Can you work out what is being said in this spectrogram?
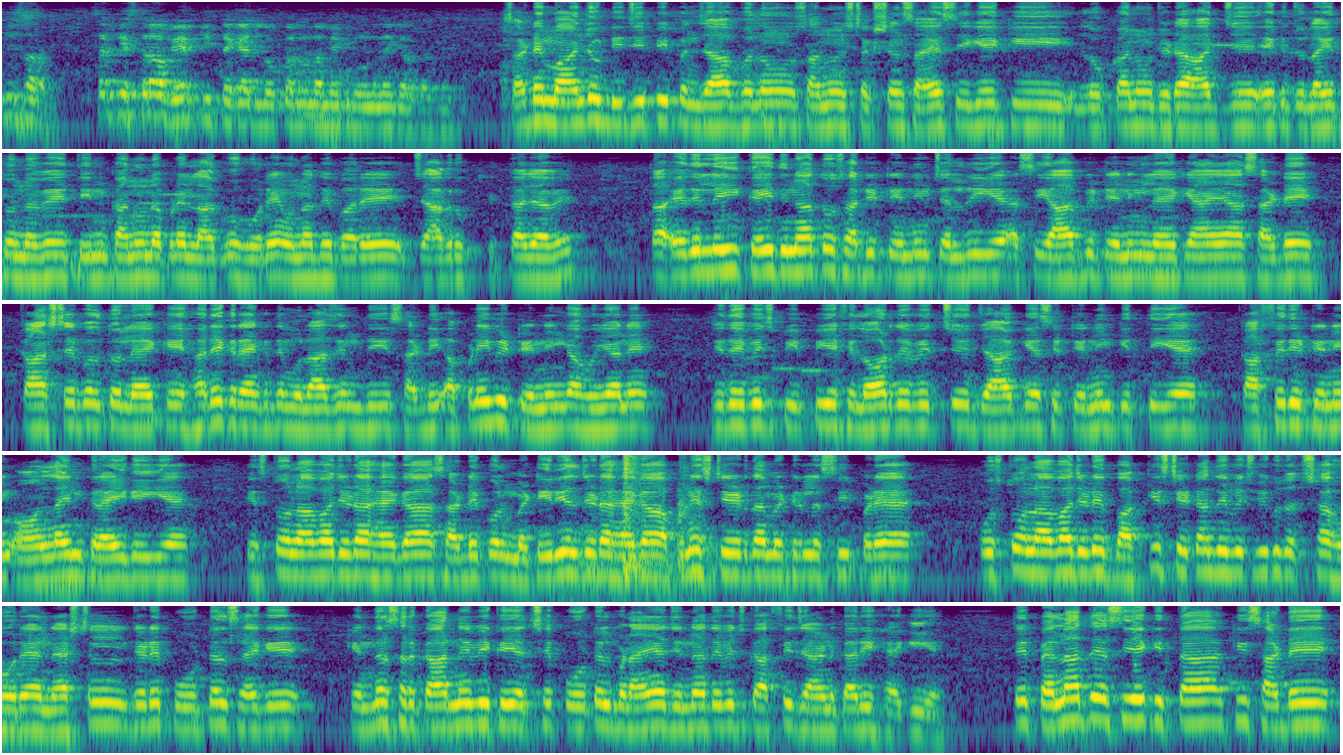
ਜੀ sir. Sir, ਕਿਸ ਤਰ੍ਹਾਂ ਅਵੇਅਰ ਕੀਤਾ ਗਿਆ ਲੋਕਾਂ ਨੂੰ ਨਵੇਂ ਕਾਨੂੰਨ ਦੀ ਗੱਲ ਕਰਦੇ ਸਾਡੇ ਮਾਨਯੋਗ ਡੀਜੀਪੀ ਪੰਜਾਬ ਵੱਲੋਂ ਸਾਨੂੰ ਇਨਸਟਰਕਸ਼ਨਸ ਆਏ ਸੀਗੇ ਕਿ ਲੋਕਾਂ ਨੂੰ ਜਿਹੜਾ ਅੱਜ 1 ਜੁਲਾਈ ਤੋਂ ਨਵੇਂ ਤਿੰਨ ਕਾਨੂੰਨ ਆਪਣੇ ਲਾਗੂ ਹੋ ਰਹੇ ਉਹਨਾਂ ਦੇ ਬਾਰੇ ਜਾਗਰੂਕ ਕੀਤਾ ਜਾਵੇ। ਤਾਂ ਇਹਦੇ ਲਈ ਕਈ ਦਿਨਾਂ ਤੋਂ ਸਾਡੀ ਟ੍ਰੇਨਿੰਗ ਚੱਲ ਰਹੀ ਹੈ। ਅਸੀਂ ਆਪ ਵੀ ਟ੍ਰੇਨਿੰਗ ਲੈ ਕੇ ਆਏ ਹਾਂ। ਸਾਡੇ ਕਾਂਸਟੇਬਲ ਤੋਂ ਲੈ ਕੇ ਹਰ ਇੱਕ ਰੈਂਕ ਦੇ ਮੁਲਾਜ਼ਮ ਦੀ ਸਾਡੀ ਆਪਣੀ ਵੀ ਟ੍ਰੇਨਿੰਗਾਂ ਹੋਈਆਂ ਨੇ, ਜਿਹਦੇ ਵਿੱਚ ਪੀਪੀਏ ਫਿਲੌਰ ਦੇ ਵਿੱਚ ਜਾ ਕੇ ਅਸੀਂ ਟ੍ਰੇਨਿੰਗ ਕੀਤੀ ਹੈ। ਕਾਫੀ ਦੀ ਟ੍ਰੇਨਿੰਗ ਆਨਲਾਈਨ ਕਰਾਈ ਗਈ ਹੈ। ਇਸ ਤੋਂ ਇਲਾਵਾ ਜਿਹੜਾ ਹੈਗਾ ਸਾਡੇ ਕੋਲ ਮਟੀਰੀਅਲ ਜਿਹੜਾ ਹੈਗਾ, ਆਪਣੇ ਸਟੇਟ ਦਾ ਮਟੀਰੀਅਲ ਅਸੀਂ ਪੜਿਆ ਉਸ ਤੋਂ ਇਲਾਵਾ ਜਿਹੜੇ ਬਾਕੀ ਸਟੇਟਾਂ ਦੇ ਵਿੱਚ ਵੀ ਕੁਝ ਅੱਛਾ ਹੋ ਰਿਹਾ ਨੈਸ਼ਨਲ ਜਿਹੜੇ ਪੋਰਟਲਸ ਹੈਗੇ, ਕੇਂਦਰ ਸਰਕਾਰ ਨੇ ਵੀ ਕਈ ਅੱਛੇ ਪੋਰਟਲ ਬਣਾਏ ਆ, ਜਿਨ੍ਹਾਂ ਦੇ ਵਿੱਚ ਕਾਫੀ ਜਾਣਕਾਰੀ ਹੈਗੀ ਹੈ। ਤੇ ਪਹਿਲਾਂ ਤੇ ਅਸੀਂ ਇਹ ਕੀਤਾ ਕਿ ਸਾਡੇ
